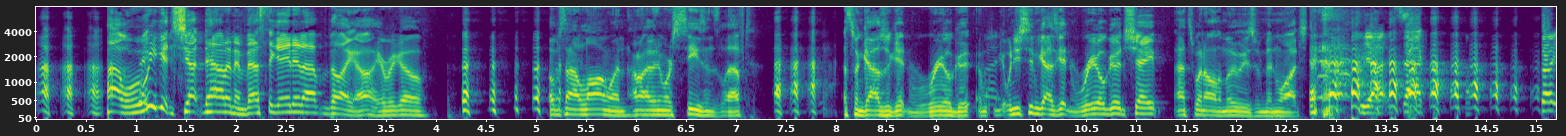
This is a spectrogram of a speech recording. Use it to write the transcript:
Ah, when we get shut down and investigated, I'd be like, oh, here we go. Hope it's not a long one. I don't have any more seasons left. That's when guys were getting real good. When you see them guys getting real good shape, that's when all the movies have been watched. yeah, exactly. So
